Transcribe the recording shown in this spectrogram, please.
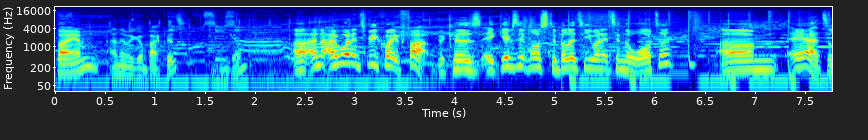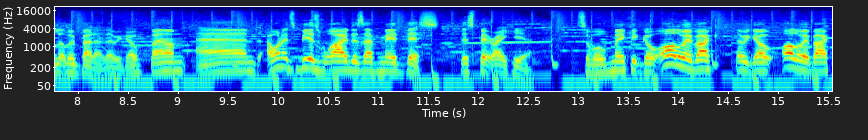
Bam. And then we go backwards. There we go. Uh, and I want it to be quite fat because it gives it more stability when it's in the water. Um, yeah, it's a little bit better. There we go. Bam. And I want it to be as wide as I've made this. This bit right here. So we'll make it go all the way back. There we go. All the way back.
